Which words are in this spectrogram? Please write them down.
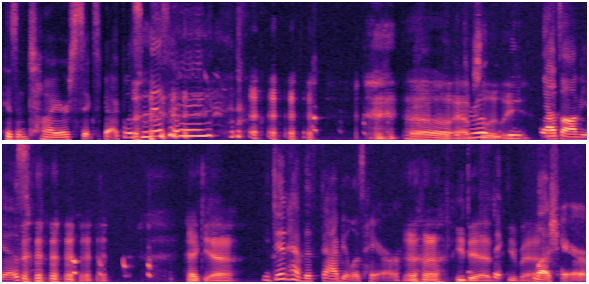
his entire six pack was missing. oh, absolutely. That's obvious. Heck yeah. He did have the fabulous hair, Uh huh. He did. thick, You bet. lush hair,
